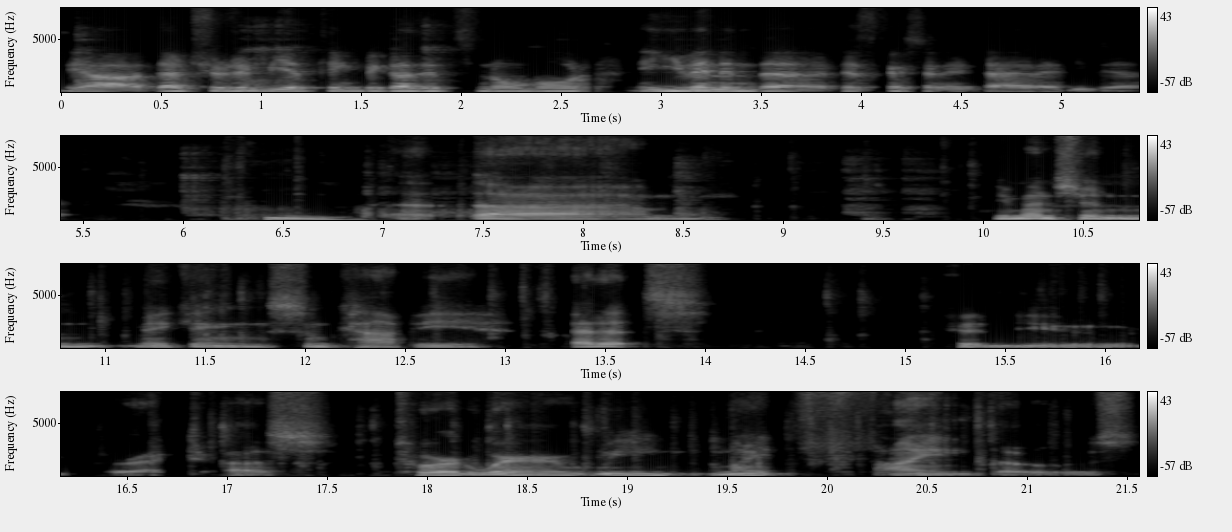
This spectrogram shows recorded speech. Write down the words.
yeah, that shouldn't be a thing because it's no more, even in the discussion entire anywhere. uh, um, you mentioned making some copy edits. Could you direct us toward where we might find those?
